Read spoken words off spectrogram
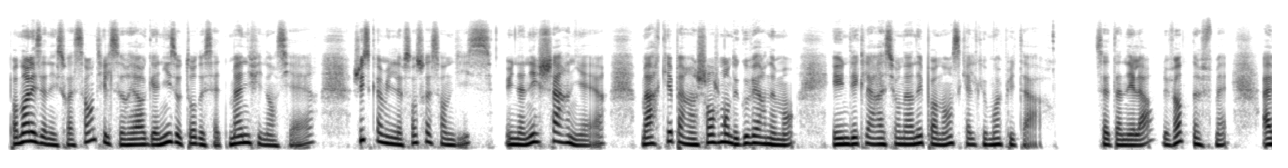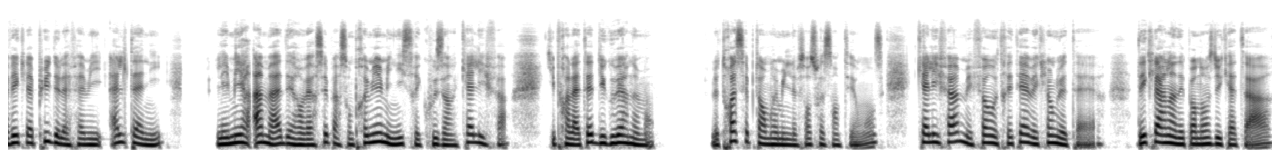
Pendant les années 60, il se réorganise autour de cette manne financière jusqu'en 1970, une année charnière marquée par un changement de gouvernement et une déclaration d'indépendance quelques mois plus tard. Cette année-là, le 29 mai, avec l'appui de la famille Al-Thani, l'émir Ahmad est renversé par son premier ministre et cousin Khalifa, qui prend la tête du gouvernement. Le 3 septembre 1971, Khalifa met fin au traité avec l'Angleterre, déclare l'indépendance du Qatar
